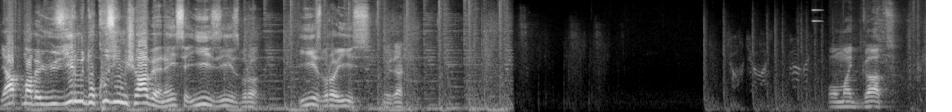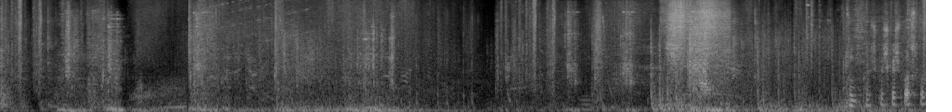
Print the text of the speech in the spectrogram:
Yapma be 129 iyiymiş abi. Neyse iyiyiz iyiyiz bro. İyiyiz bro iyiyiz. Güzel. Oh my god. Kaç kaç kaç bas bas.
